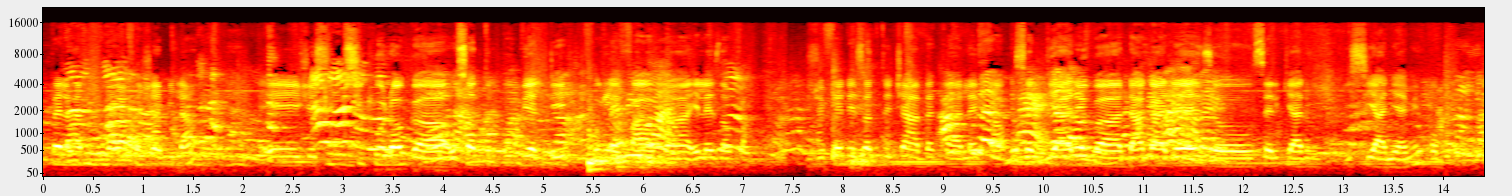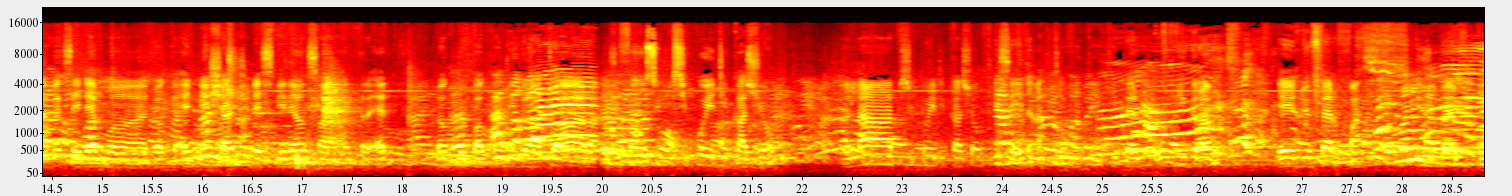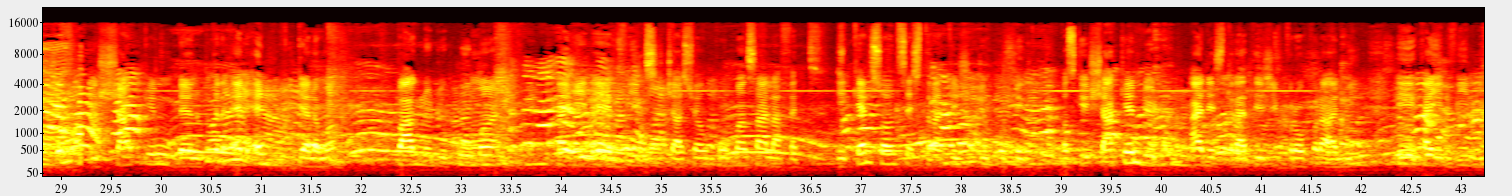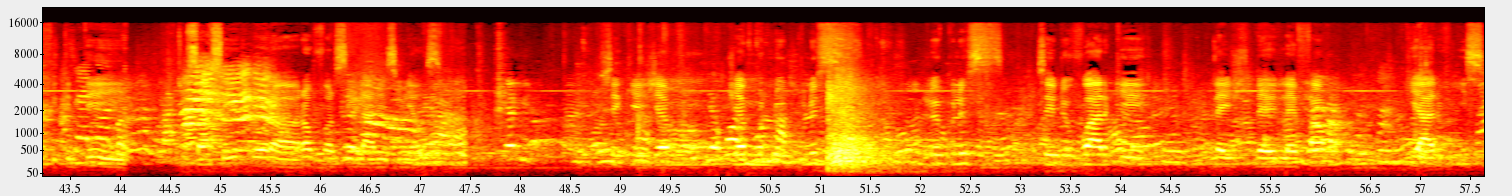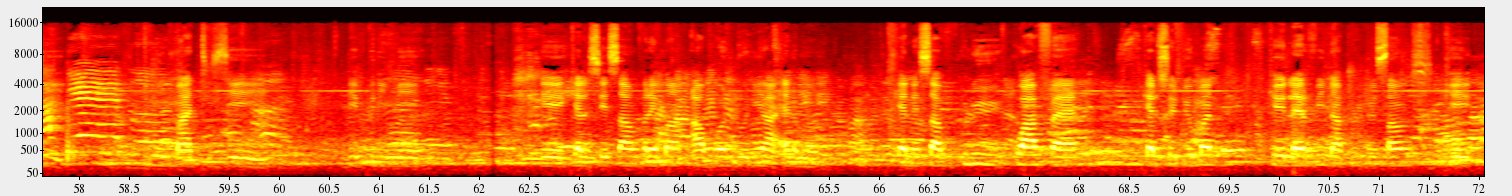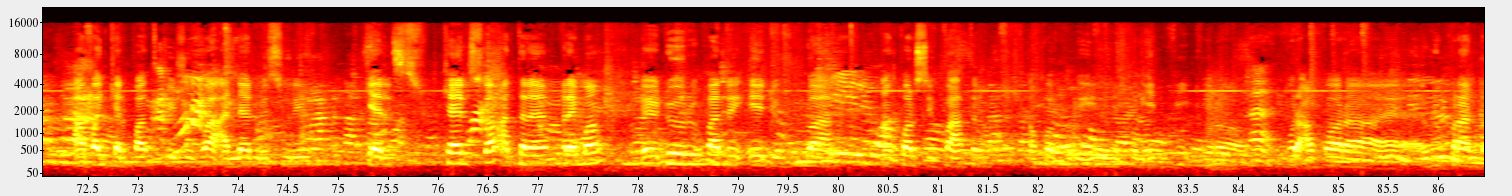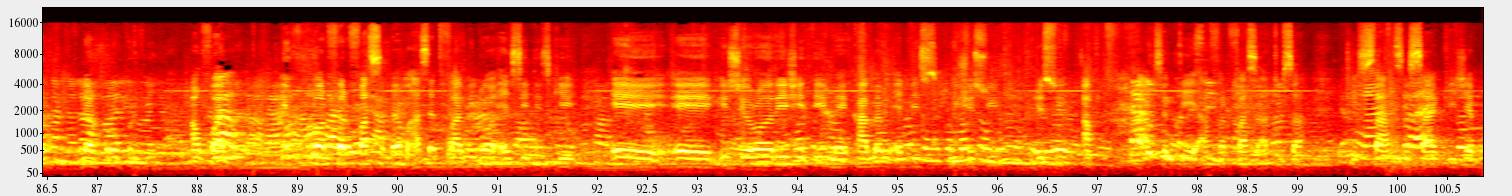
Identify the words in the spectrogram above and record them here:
m'appelle Hamid Marafa Jamila et je suis psychologue euh, au centre BLD pour les femmes euh, et les enfants. Je fais des entretiens avec euh, les femmes, celles qui arrivent d'Agadez ou celles qui arrivent ici à Niamey. Avec ces dames, donc un échange d'expériences entre elles. Donc le parcours migratoire, je fais aussi psychoéducation. La psychoéducation, c'est une activité qui permet aux migrantes de faire face eux-mêmes. Et chacune d'entre elles, individuellement, parle de comment elle vit une situation, comment ça l'affecte et quelles sont ses stratégies de coping. Parce que chacun de nous a des stratégies propres à lui et quand il vit une difficulté, tout ça c'est pour renforcer la résilience. Ce que j'aime le plus, le plus, c'est de voir que les, femmes qui arrivent ici traumatisées, déprimées, et qu'elles se sentent vraiment abandonnées à elles-mêmes, qu'elles ne savent plus quoi faire, qu'elles se demandent que leur vie n'a plus de sens, qu'avant qu'elles partent, que je vois en elles le sourire, qu'elles qu'elles soient en train vraiment euh, de reprendre et de vouloir encore se battre encore pour une, pour une vie, pour, euh, pour encore euh, reprendre leur propre vie en famille et vouloir faire face même à cette famille dont elles se disent qu'ils seront rejetés, mais quand même elles disent que je suis, je suis apte à à faire face à tout ça. Et ça, c'est ça que j'aime.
